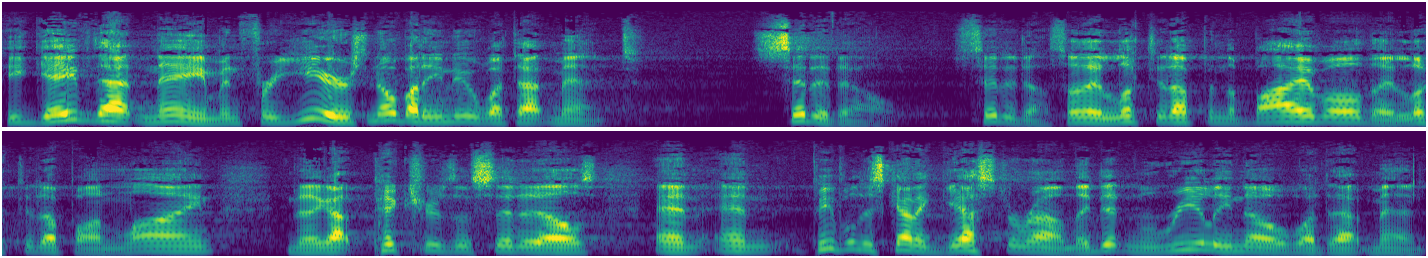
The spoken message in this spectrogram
He gave that name, and for years, nobody knew what that meant. Citadel. Citadel. So they looked it up in the Bible, they looked it up online, and they got pictures of citadels, and, and people just kind of guessed around. They didn't really know what that meant.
